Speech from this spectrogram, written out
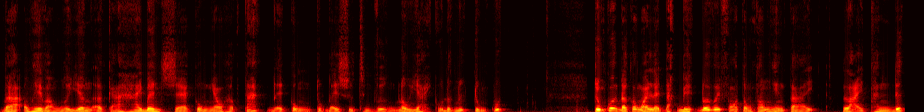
và ông hy vọng người dân ở cả hai bên sẽ cùng nhau hợp tác để cùng thúc đẩy sự thịnh vượng lâu dài của đất nước Trung Quốc. Trung Quốc đã có ngoại lệ đặc biệt đối với Phó Tổng thống hiện tại Lại Thanh Đức,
